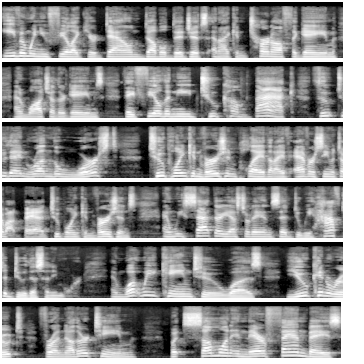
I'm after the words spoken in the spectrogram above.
even when you feel like you're down double digits and i can turn off the game and watch other games they feel the need to come back to, to then run the worst two point conversion play that I've ever seen. We talk about bad two point conversions. And we sat there yesterday and said, do we have to do this anymore? And what we came to was you can root for another team, but someone in their fan base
